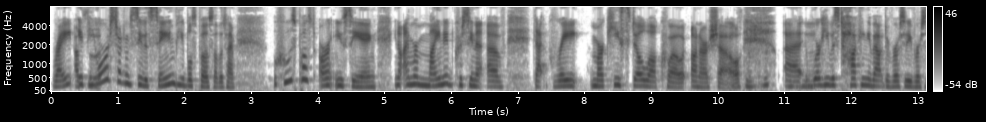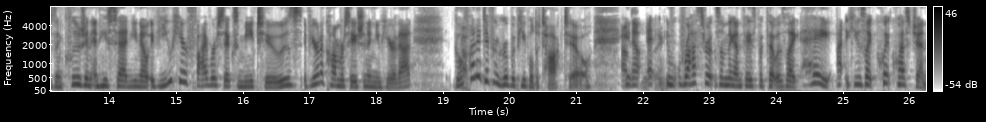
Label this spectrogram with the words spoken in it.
Right? If you're starting to see the same people's posts all the time whose post aren't you seeing? You know, I'm reminded, Christina, of that great Marquise Stillwell quote on our show, uh, where he was talking about diversity versus inclusion. And he said, you know, if you hear five or six Me Too's, if you're in a conversation and you hear that, go find a different group of people to talk to. You know, eh, Ross wrote something on Facebook that was like, "Hey, I, he's like, quick question:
